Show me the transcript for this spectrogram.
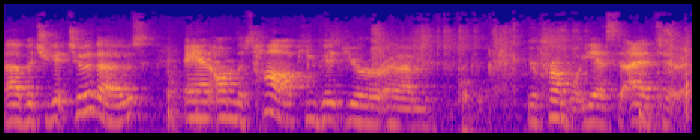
Uh, but you get two of those, and on the top you get your um, Crumble. your crumble, yes, to add to it.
